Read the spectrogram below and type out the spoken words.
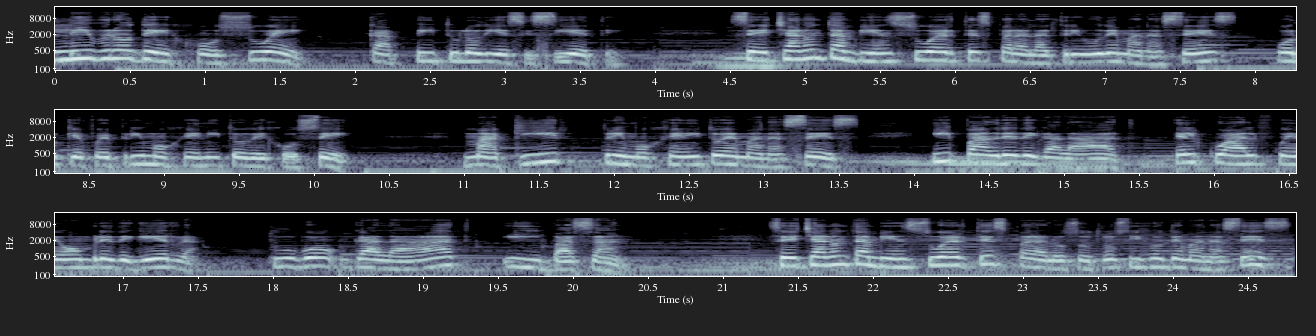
Libro de Josué, capítulo 17. Se echaron también suertes para la tribu de Manasés, porque fue primogénito de José. Maquir, primogénito de Manasés, y padre de Galaad, el cual fue hombre de guerra. Tuvo Galaad y Basán. Se echaron también suertes para los otros hijos de Manasés,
